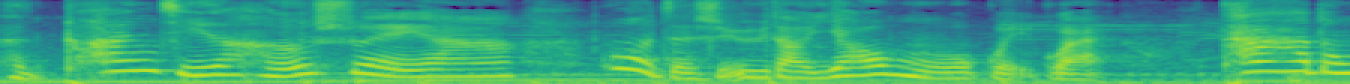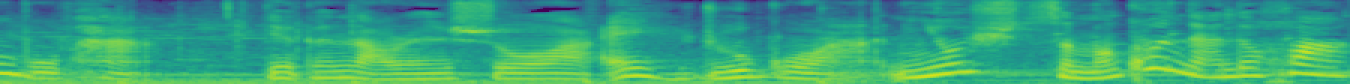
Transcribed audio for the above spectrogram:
很湍急的河水呀，或者是遇到妖魔鬼怪，他都不怕。也跟老人说啊，哎，如果啊你有什么困难的话，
